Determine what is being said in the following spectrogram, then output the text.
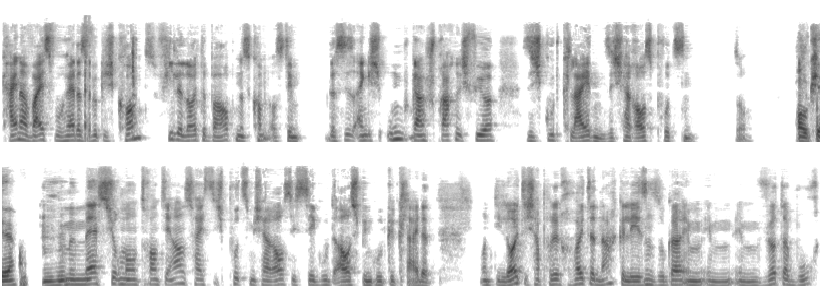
keiner weiß, woher das wirklich kommt. Viele Leute behaupten, es kommt aus dem, das ist eigentlich umgangssprachlich für sich gut kleiden, sich herausputzen. Okay. Mhm. me mets sur mon 31, das heißt, ich putze mich heraus, ich sehe gut aus, ich bin gut gekleidet. Und die Leute, ich habe heute nachgelesen, sogar im, im, im Wörterbuch,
